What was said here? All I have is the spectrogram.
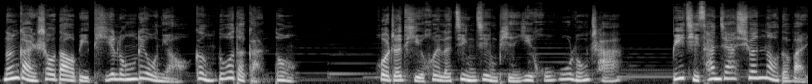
能感受到比提笼遛鸟更多的感动，或者体会了静静品一壶乌龙茶，比起参加喧闹的晚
